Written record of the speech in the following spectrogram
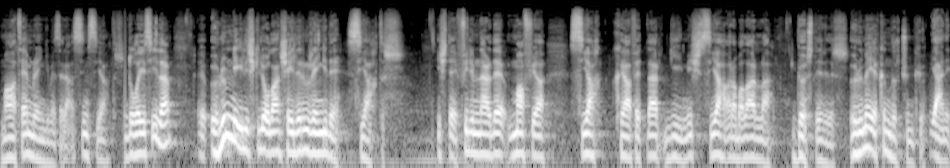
Matem rengi mesela simsiyahtır. Dolayısıyla e, ölümle ilişkili olan şeylerin rengi de siyahtır. İşte filmlerde mafya siyah kıyafetler giymiş, siyah arabalarla gösterilir. Ölüme yakındır çünkü. Yani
